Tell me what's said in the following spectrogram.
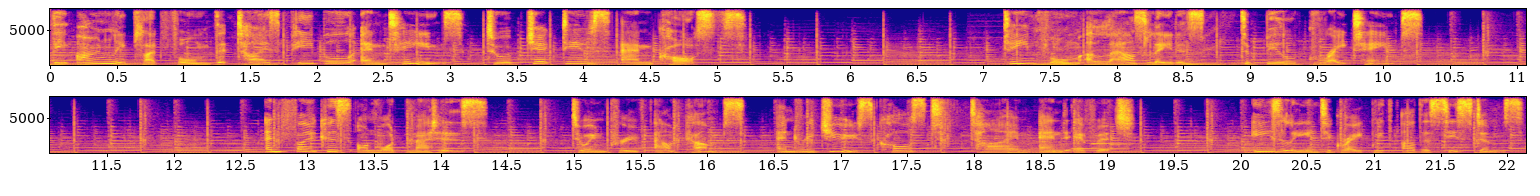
the only platform that ties people and teams to objectives and costs. Teamform allows leaders to build great teams and focus on what matters to improve outcomes and reduce cost, time and effort. Easily integrate with other systems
